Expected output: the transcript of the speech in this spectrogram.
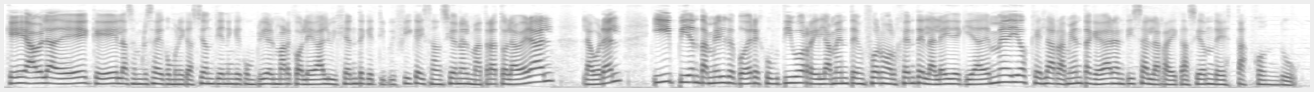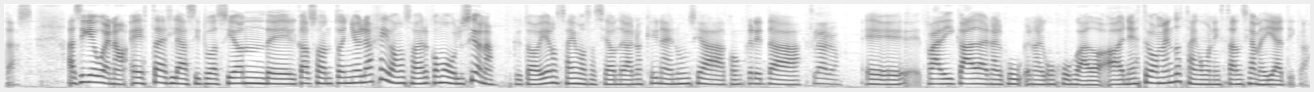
que habla de que las empresas de comunicación tienen que cumplir el marco legal vigente que tipifica y sanciona el maltrato laboral, laboral y piden también que el Poder Ejecutivo reglamente en forma urgente la ley de equidad de medios, que es la herramienta que garantiza la erradicación de estas conductas. Así que bueno, esta es la situación del caso de Antonio Laje y vamos a ver cómo evoluciona, porque todavía no sabemos hacia dónde va. No es que hay una denuncia concreta Claro. eh, radicada en, el en algún juzgado. Ah, En este momento está en como una instancia mediática.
